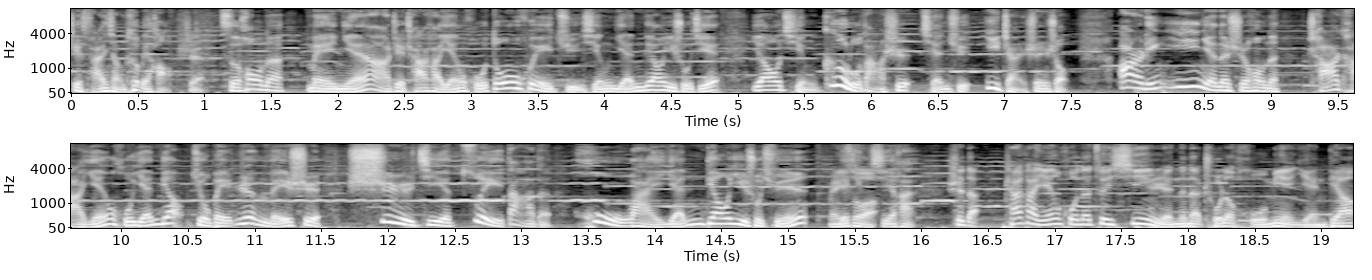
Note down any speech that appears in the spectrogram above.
这反响特别好。是此后呢，每年啊，这茶卡盐湖都会举行岩雕艺术节，邀请各路大师前去一展身手。二零一一年的时候呢，茶卡盐湖岩雕就被认为是世界最大的户外岩雕艺术群，没错稀罕。是的，茶卡盐湖呢最吸引人的呢，除了湖面岩雕，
